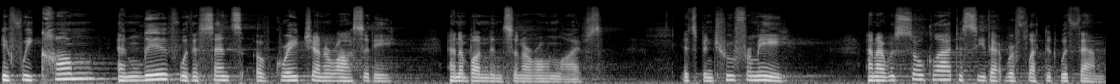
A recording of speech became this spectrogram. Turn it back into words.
if we come and live with a sense of great generosity and abundance in our own lives. It's been true for me, and I was so glad to see that reflected with them.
